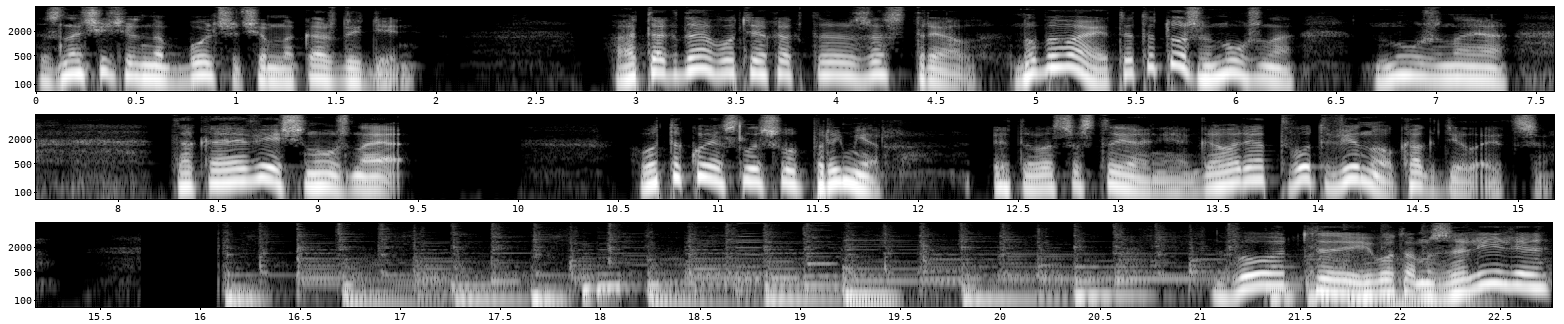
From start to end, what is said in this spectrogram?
значительно больше, чем на каждый день. А тогда вот я как-то застрял. Но бывает, это тоже нужно. Нужная, такая вещь нужная. Вот такой я слышал пример этого состояния. Говорят, вот вино как делается. Вот, э, его там залили,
